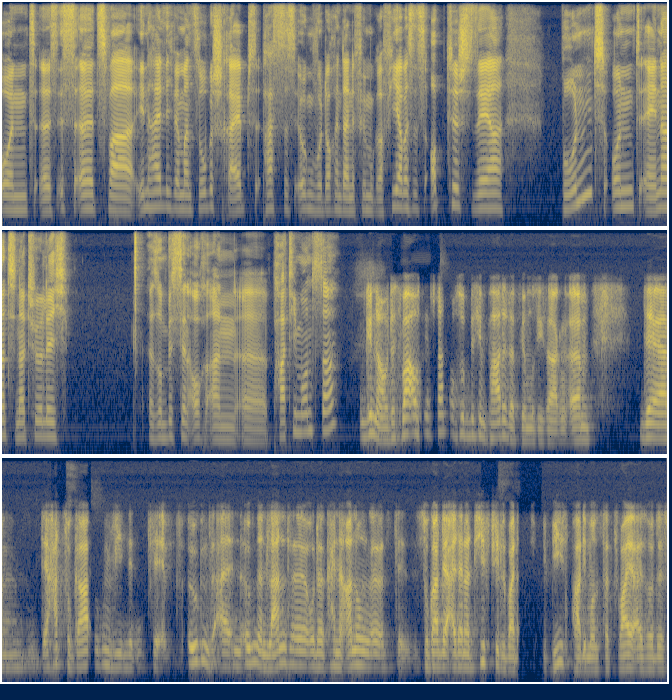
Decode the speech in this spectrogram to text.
Und äh, es ist äh, zwar inhaltlich, wenn man es so beschreibt, passt es irgendwo doch in deine Filmografie, aber es ist optisch sehr bunt und erinnert natürlich äh, so ein bisschen auch an äh, Partymonster. Genau, das war auch, der stand auch so ein bisschen Pate dafür, muss ich sagen. Ähm, der, der hat sogar irgendwie der, in irgendeinem Land äh, oder keine Ahnung, äh, sogar der Alternativtitel bei Beast Party Monster 2, also das,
